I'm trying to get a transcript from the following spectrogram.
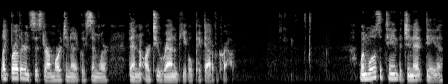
like brother and sister are more genetically similar than are two random people picked out of a crowd. When Woese obtained the genetic data,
